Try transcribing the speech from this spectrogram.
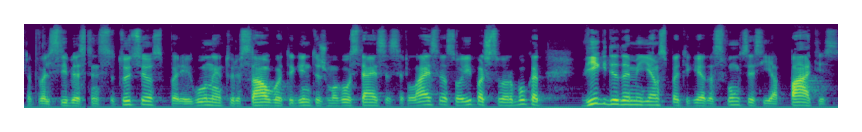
Kad valstybės institucijos, pareigūnai turi saugoti, ginti žmogaus teisės ir laisvės, o ypač svarbu, kad vykdydami jiems patikėtas funkcijas jie patys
